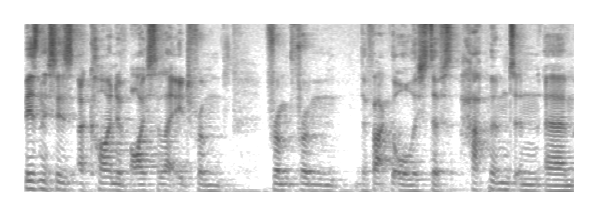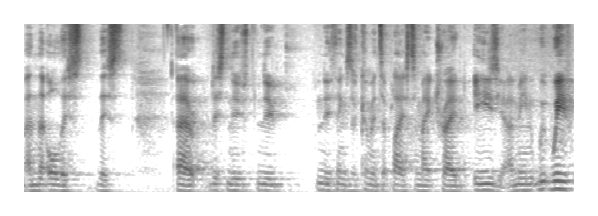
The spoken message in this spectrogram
businesses are kind of isolated from from from the fact that all this stuff's happened and um, and that all this this uh, this new new new things have come into place to make trade easier. I mean we, we've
